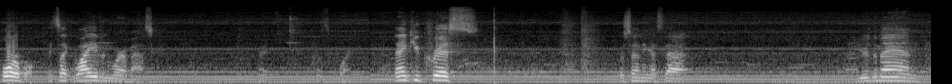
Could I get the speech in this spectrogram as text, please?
horrible. It's like why even wear a mask? Right? That's the point. Thank you, Chris, for sending us that. You're the man.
